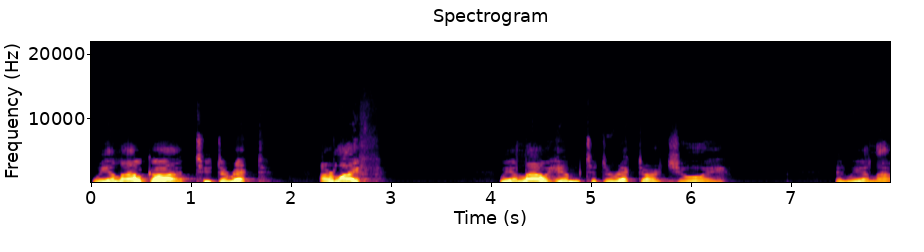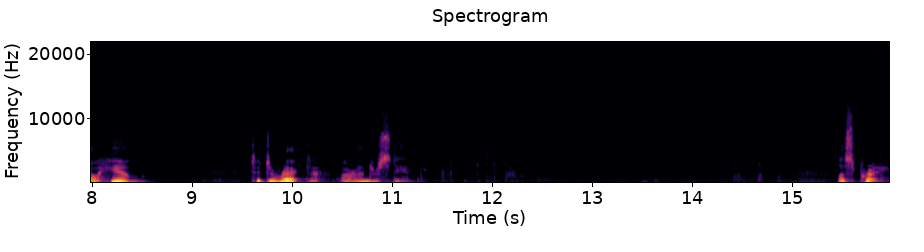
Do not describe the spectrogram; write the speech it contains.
We allow God to direct our life. We allow Him to direct our joy. And we allow Him to direct our understanding. Let's pray.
